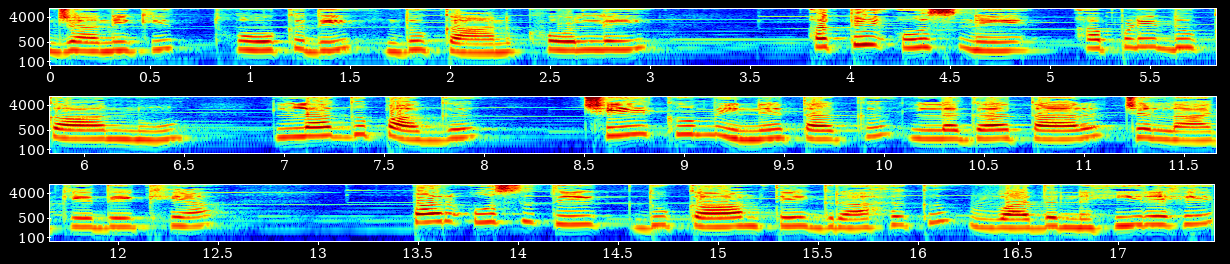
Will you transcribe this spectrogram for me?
ਜਾਨੀ ਕਿ ਥੋਕ ਦੀ ਦੁਕਾਨ ਖੋਲ ਲਈ ਅਤੇ ਉਸਨੇ ਆਪਣੀ ਦੁਕਾਨ ਨੂੰ ਲਗਭਗ 6 ਕੁ ਮਹੀਨੇ ਤੱਕ ਲਗਾਤਾਰ ਚਲਾ ਕੇ ਦੇਖਿਆ, ਪਰ ਉਸ ਦੇ ਦੁਕਾਨ ਤੇ ਗ੍ਰਾਹਕ ਵੱਧ ਨਹੀਂ ਰਹੇ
